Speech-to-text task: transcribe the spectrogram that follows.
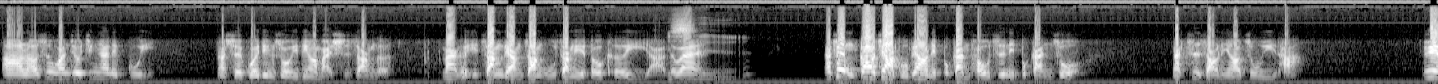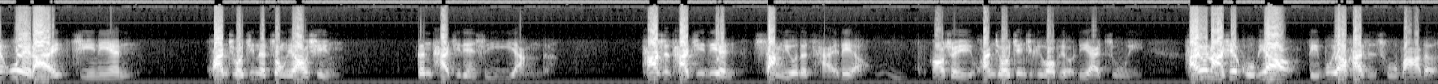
啊！老师，环球金看的鬼，那谁规定说一定要买十张的？买个一张、两张、五张也都可以啊，对不对？那这种高价股票你不敢投资，你不敢做，那至少你要注意它，因为未来几年环球金的重要性跟台积电是一样的。它是台积电上游的材料。好，所以环球经济股票利害注意。还有哪些股票底部要开始出发的？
